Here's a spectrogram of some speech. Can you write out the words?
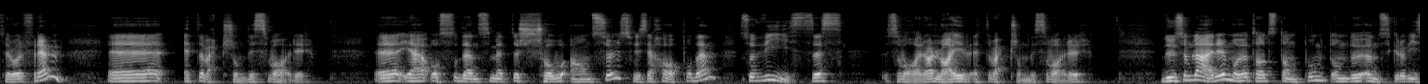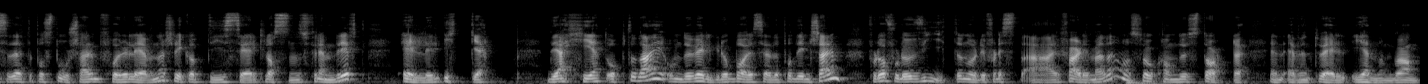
trår frem, eh, etter hvert som de svarer. Eh, jeg er også den som heter Show Answers. Hvis jeg har på den, så vises svaret live etter hvert som de svarer. Du som lærer må jo ta et standpunkt om du ønsker å vise dette på storskjerm for elevene, slik at de ser klassens fremdrift, eller ikke. Det er helt opp til deg om du velger å bare se det på din skjerm, for da får du vite når de fleste er ferdig med det, og så kan du starte en eventuell gjennomgang.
